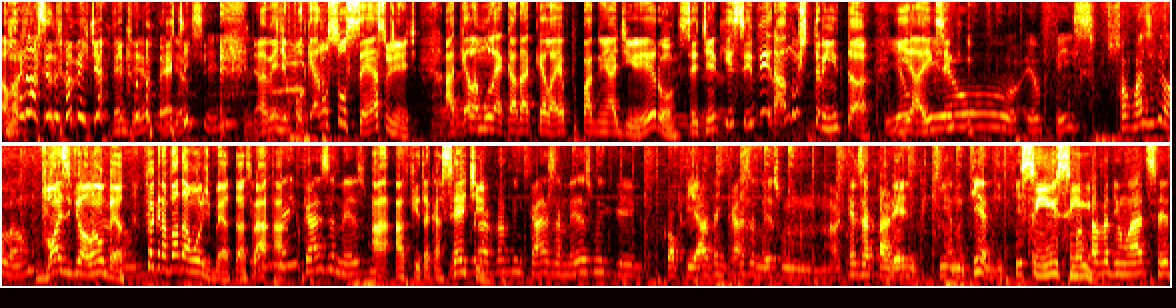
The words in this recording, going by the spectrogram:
Olha lá, você não já vendia a fita vendeu, do Betinho. Sim, já vendia, porque era um sucesso, gente. É. Aquela molecada daquela época pra ganhar dinheiro, você tinha que se virar nos 30. E, e eu, aí você. Eu, eu fiz só voz e violão. Voz e violão, violão. Beto? Foi gravado aonde, Beto? A, a, em casa mesmo. A, a fita cassete? Eu gravava em casa mesmo e copiava em casa mesmo. Aqueles aparelhos que tinha, não tinha? De fita. Sim, sim. Botava de um lado, você...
